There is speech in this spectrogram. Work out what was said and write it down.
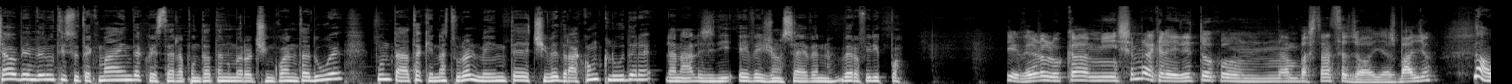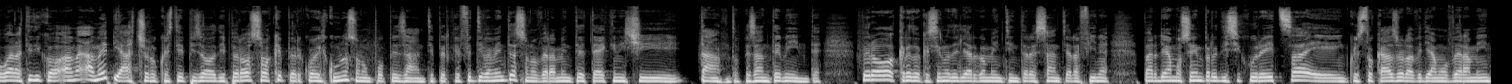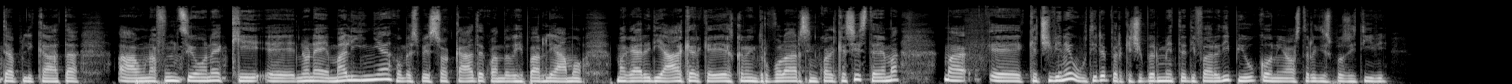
Ciao e benvenuti su TechMind, questa è la puntata numero 52, puntata che naturalmente ci vedrà concludere l'analisi di Evasion 7, vero Filippo? Sì, è vero Luca, mi sembra che l'hai detto con abbastanza gioia, sbaglio? No, guarda, ti dico, a me, a me, piacciono questi episodi, però so che per qualcuno sono un po' pesanti, perché effettivamente sono veramente tecnici tanto, pesantemente, però credo che siano degli argomenti interessanti. Alla fine parliamo sempre di sicurezza e in questo caso la vediamo veramente applicata a una funzione che eh, non è maligna, come spesso accade quando vi parliamo magari di hacker che riescono a intrufolarsi in qualche sistema, ma eh, che ci viene utile perché ci permette di fare di più con i nostri dispositivi.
